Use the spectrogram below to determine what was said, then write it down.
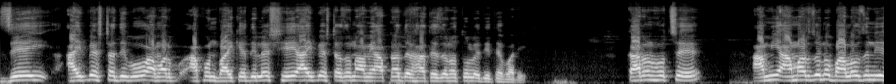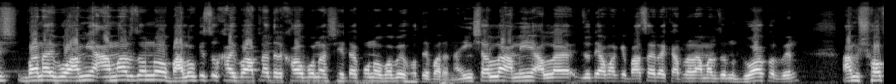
যেই আইপিএসটা দিব, আমার আপন ভাইকে দিলে সেই আইপিএসটা যেন আমি আপনাদের হাতে যেন তুলে দিতে পারি। কারণ হচ্ছে আমি আমার জন্য ভালো জিনিস বানাইবো, আমি আমার জন্য ভালো কিছু খাইবো, আপনাদের খাওয়াবো না, সেটা কোনোভাবে হতে পারে না। ইনশাল্লাহ আমি আল্লাহ যদি আমাকে বাঁচায় রাখে, আপনারা আমার জন্য দোয়া করবেন। আমি সব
